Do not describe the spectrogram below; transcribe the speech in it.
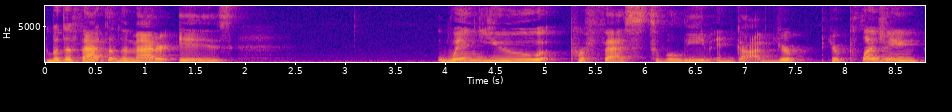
But the fact of the matter is, when you profess to believe in God, you're you're pledging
